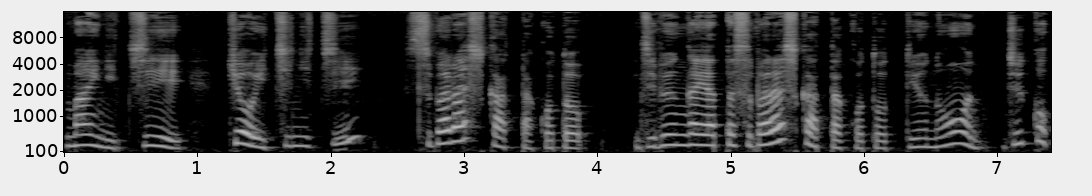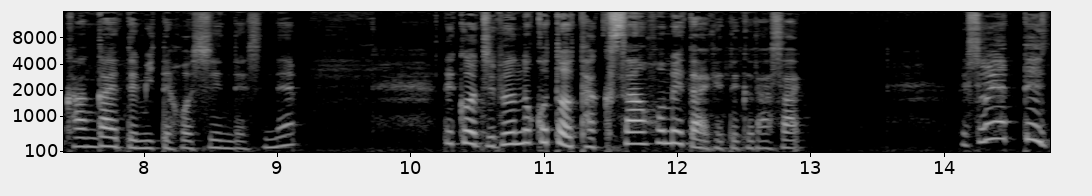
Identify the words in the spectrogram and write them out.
毎日今日一日素晴らしかったこと自分がやった素晴らしかったことっていうのを10個考えてみてほしいんですね。でこう自分のことをたくさん褒めてあげてくださいでそうやって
